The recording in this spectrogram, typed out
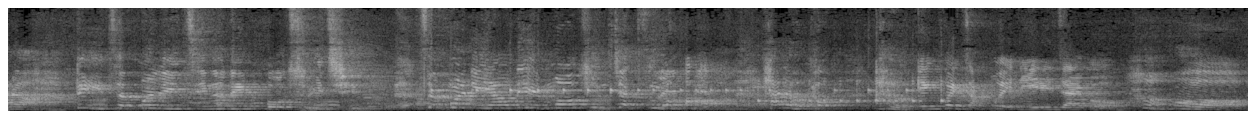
啊啦，你十八年前安尼无喙舌，十八年后你的母唇才水哦，平。还有讲，啊，经过十八年，你知无？哦，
